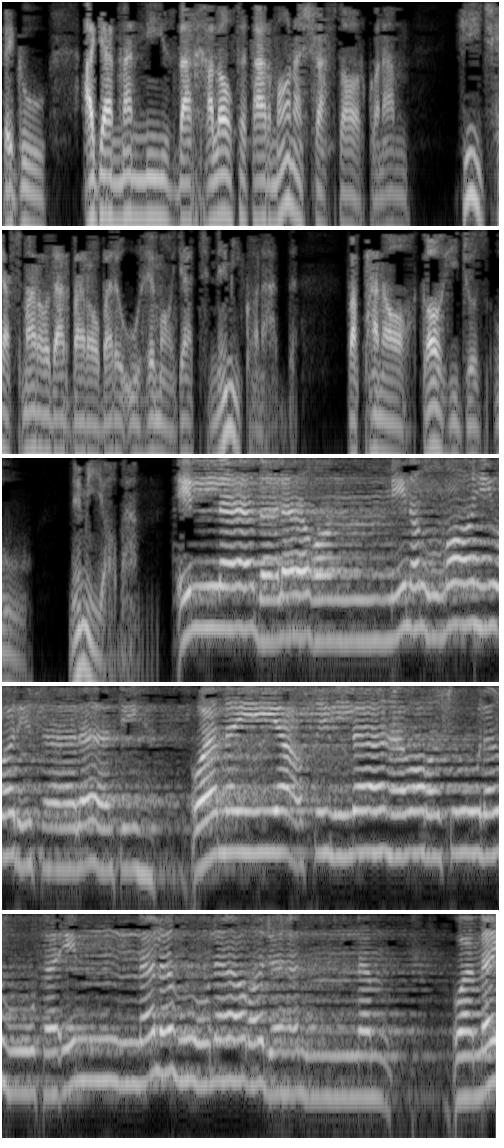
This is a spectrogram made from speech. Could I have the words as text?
بگو اگر من نیز برخلاف فرمانش رفتار کنم هیچ کس مرا در برابر او حمایت نمی کند و پناهگاهی جز او نمی یابم. إلا بلاغا من الله ورسالاته ومن يعص الله ورسوله فإن له نار جهنم. ومن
